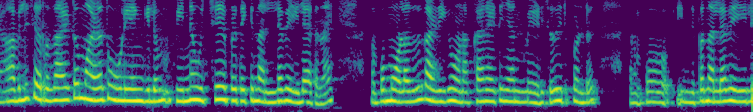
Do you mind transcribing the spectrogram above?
രാവിലെ ചെറുതായിട്ട് മഴ തൂളിയെങ്കിലും പിന്നെ ഉച്ചയായപ്പോഴത്തേക്ക് നല്ല വെയിലായിരുന്നേ. അപ്പോൾ മുളക് കഴുകി ഉണക്കാനായിട്ട് ഞാൻ മേടിച്ചത് ഇരിപ്പുണ്ട്. അപ്പോൾ ഇന്നിപ്പോൾ നല്ല വെയിൽ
